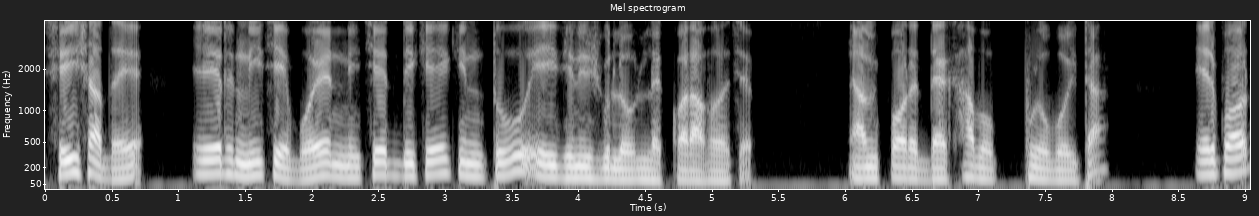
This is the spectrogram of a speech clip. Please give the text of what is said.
সেই সাথে এর নিচে, বইয়ের নিচের দিকে কিন্তু এই জিনিসগুলো উল্লেখ করা হয়েছে। আমি পরে দেখাবো পুরো বইটা। এরপর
